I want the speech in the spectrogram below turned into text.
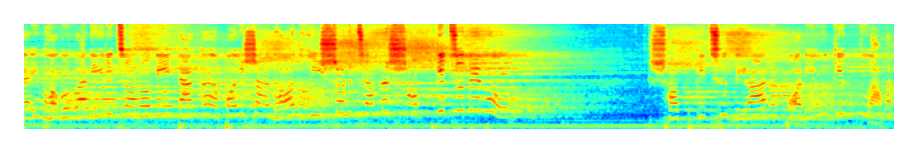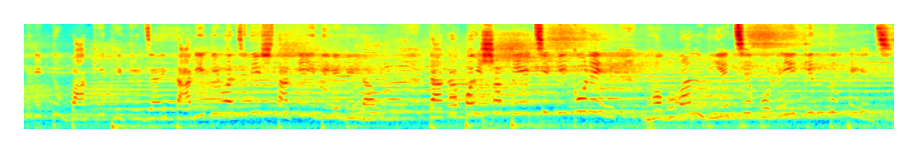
তাই ভগবানের চরণে টাকা, পয়সা, ধন, ঐশ্বর্য আমরা সব কিছু দেব। সব কিছু দেওয়ার পরেও কিন্তু আমাদের একটু বাকি থেকে যায়। তারই দেওয়া জিনিস তাকেই দিয়ে দিলাম। টাকা, পয়সা পেয়েছি কি করে? ভগবান দিয়েছে বলেই কিন্তু পেয়েছি।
